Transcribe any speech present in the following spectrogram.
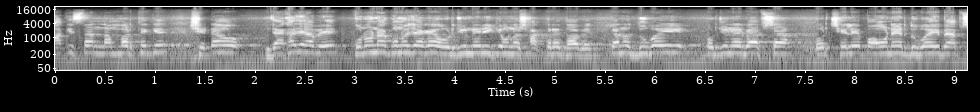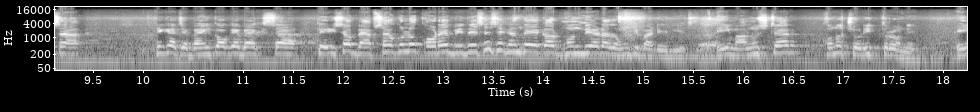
পাকিস্তান নাম্বার থেকে। সেটাও দেখা যাবে, কোনো না কোনো জায়গায় অর্জুনেরই কেউ না সাক্ষাৎ হবে। কেন, দুবাই অর্জুনের ব্যবসা, ওর ছেলে পবনের দুবাই ব্যবসা ঠিক আছে ব্যাংককে ব্যবসা তো এইসব ব্যবসাগুলো করে বিদেশে সেখান থেকে কারোর ফোন দিয়ে একটা ধমকি পাঠিয়ে দিয়েছে। এই মানুষটার কোনো চরিত্র নেই এই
